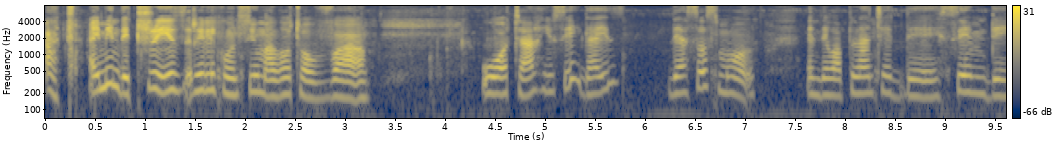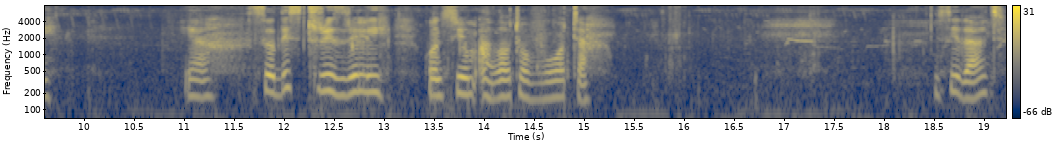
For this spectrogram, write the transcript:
ah, i mean the trees really consume a lot of uh, water. You see guys they are so small and they were planted the same day. Yeah so these trees really consume a lot of water. You see that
